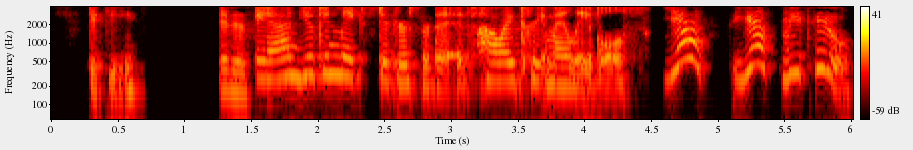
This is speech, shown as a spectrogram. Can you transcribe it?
sticky. It is. And you can make stickers with it. It's how I create my labels. Yes. Yes. Me too.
